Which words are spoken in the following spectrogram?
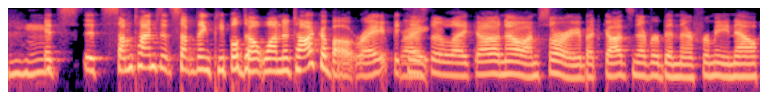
mm-hmm. it's it's sometimes it's something people don't want to talk about, right? Because right. they're like, "Oh no, I'm sorry, but God's never been there for me." Now,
